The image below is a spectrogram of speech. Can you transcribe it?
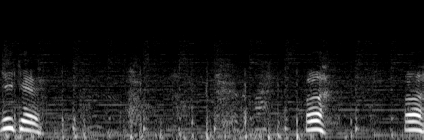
Βγήκε! Α, α.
